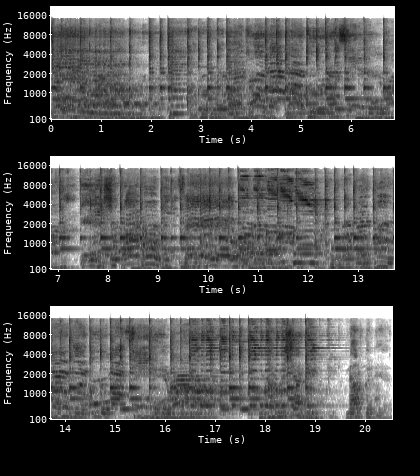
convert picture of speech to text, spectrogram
సేవ యేసు ప్రభుని విషయాన్ని జ్ఞాపకం చేయాలి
